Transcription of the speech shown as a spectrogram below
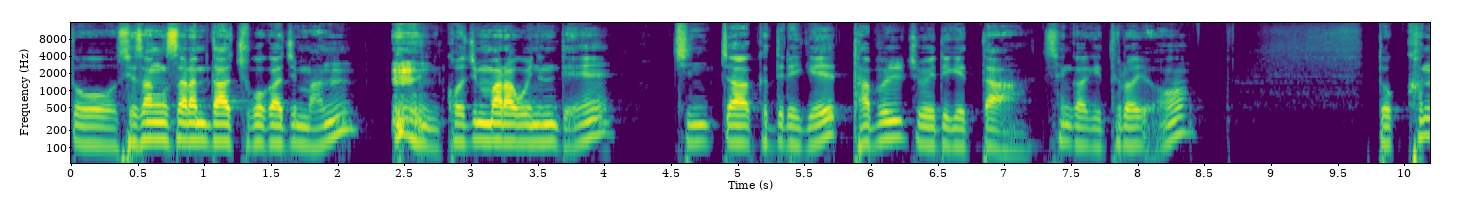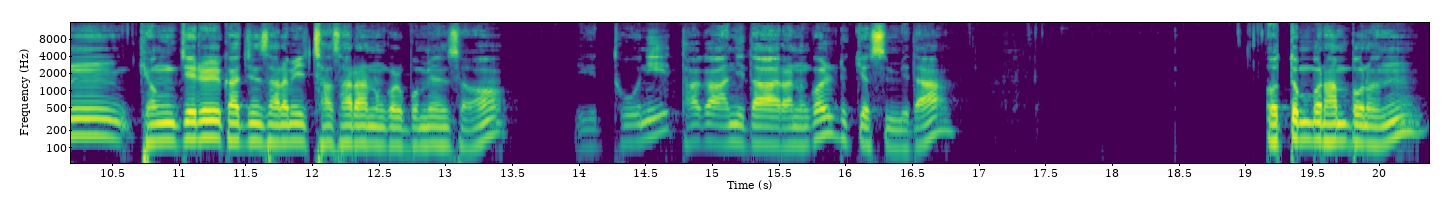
또 세상 사람 다 죽어가지만 거짓말하고 있는데 진짜 그들에게 답을 줘야 되겠다 생각이 들어요. 또 큰 경제를 가진 사람이 자살하는 걸 보면서 이 돈이 다가 아니다라는 걸 느꼈습니다. 어떤 분 한 분은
